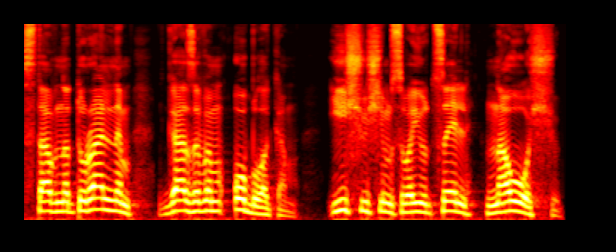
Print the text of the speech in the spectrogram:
став натуральным газовым облаком, ищущим свою цель на ощупь.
